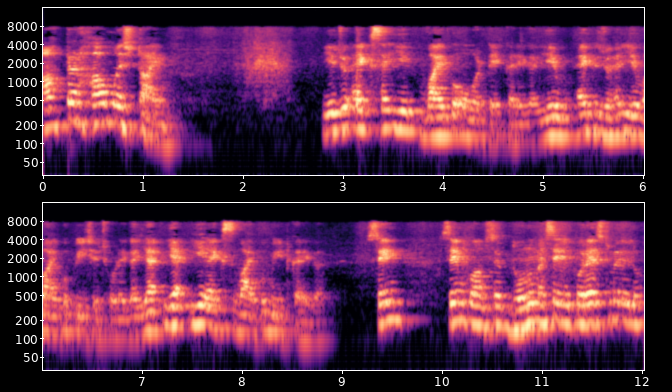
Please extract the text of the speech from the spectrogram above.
आफ्टर हाउ मच टाइम ये जो x है, ये y को ओवरटेक करेगा। ये x जो है, ये y को पीछे छोड़ेगा या या ये x y को मीट करेगा। सेम सेम कॉन्सेप्ट दोनों में से एक को रेस्ट में ले लो,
